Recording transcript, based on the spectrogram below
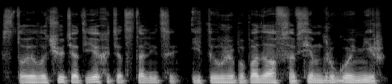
Стоило чуть отъехать от столицы, и ты уже попадал в совсем другой мир.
